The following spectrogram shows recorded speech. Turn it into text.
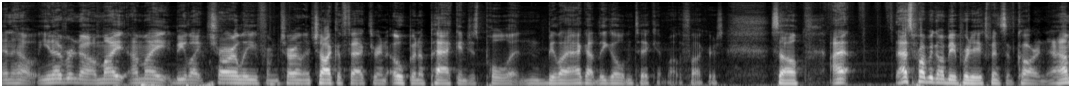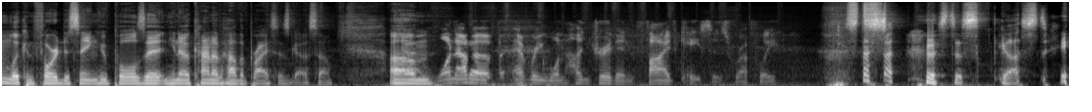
and hell, you never know. I might I might be like Charlie from Charlie and the Chocolate Factory and open a pack and just pull it and be like, I got the golden ticket, motherfuckers. So I that's probably going to be a pretty expensive card, and I'm looking forward to seeing who pulls it and you know kind of how the prices go. So um, yeah, one out of every 105 cases, roughly. it's disgusting.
